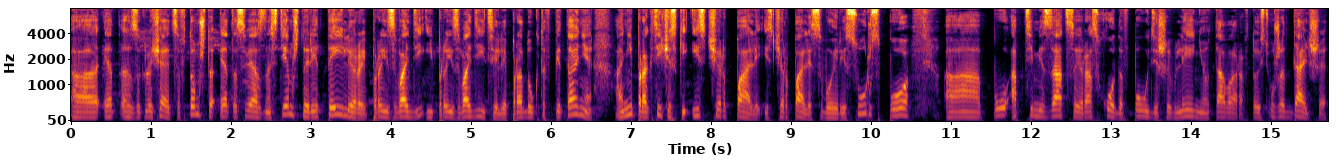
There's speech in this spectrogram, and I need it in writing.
э, это заключается в том, что это связано с тем, что ритейлеры производи и производители продуктов питания, они практически исчерпали, исчерпали свой ресурс по, а, по оптимизации расходов, по удешевлению товаров. То есть уже дальше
